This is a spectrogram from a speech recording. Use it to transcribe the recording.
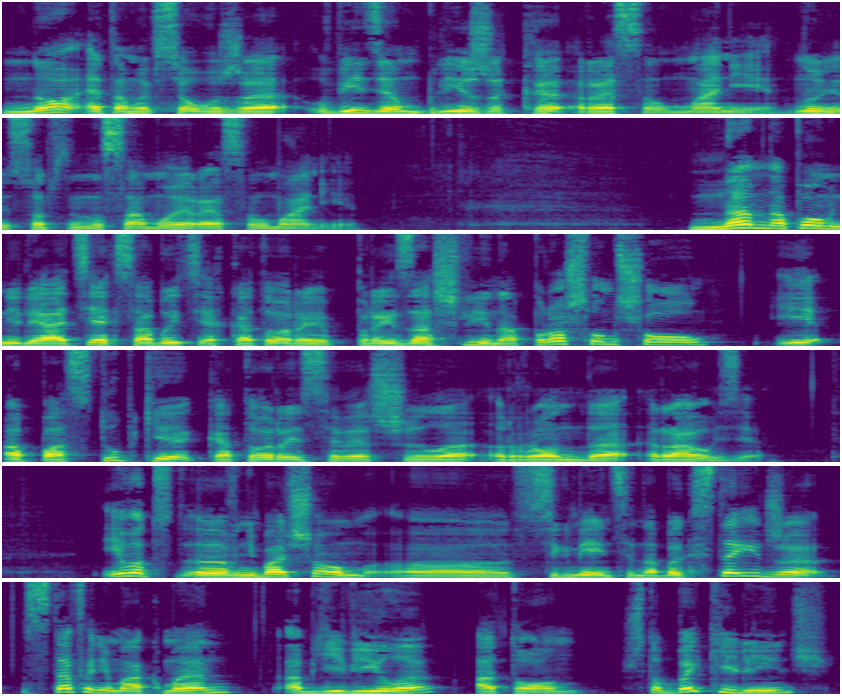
но это мы все уже увидим ближе к WrestleMania, ну и, собственно, самой WrestleMania. Нам напомнили о тех событиях, которые произошли на прошлом шоу, и о поступке, который совершила Ронда Раузи. И вот э, в небольшом э, сегменте на бэкстейдже Стефани Макмен объявила о том, что Бекки Линч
